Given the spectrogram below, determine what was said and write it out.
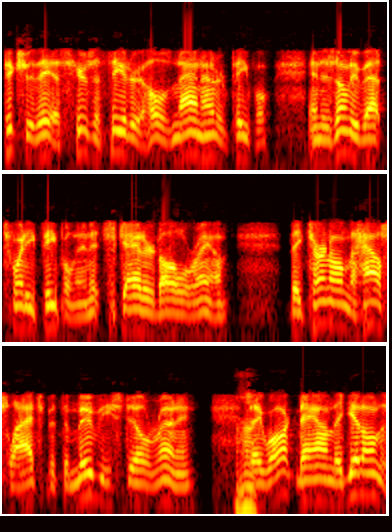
picture this. Here's a theater that holds 900 people, and there's only about 20 people in it, scattered all around. They turn on the house lights, but the movie's still running. Uh-huh. They walk down, they get on the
